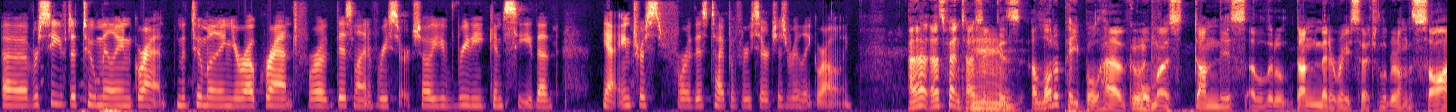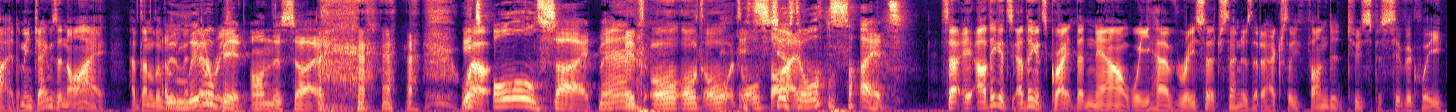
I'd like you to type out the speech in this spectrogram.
uh, received a two million grant, a two million euro grant for this line of research. So you really can see that, yeah, interest for this type of research is really growing. And that's fantastic because mm. a lot of people have Good. almost done this a little, done meta research a little bit on the side. I mean, James and I have done a little a bit of little meta bit on the side. well, it's all side, man. It's all, all it's all, it's, it's all side. just all sides. So I think it's I think it's great that now we have research centers that are actually funded to specifically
